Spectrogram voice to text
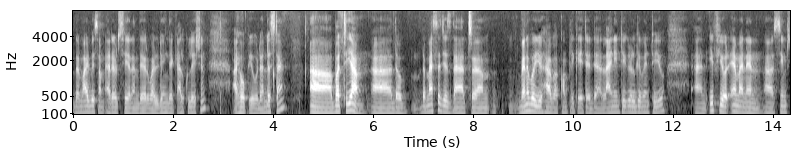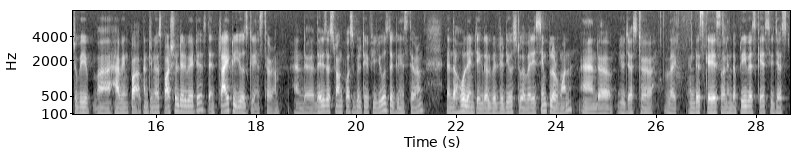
there might be some errors here and there while doing the calculation I hope you would understand. Uh, but yeah uh, the the message is that um, whenever you have a complicated uh, line integral given to you and if your m and n uh, seems to be uh, having continuous partial derivatives then try to use Green's theorem and uh, there is a strong possibility if you use the Green's theorem then the whole integral will reduce to a very simpler one and uh, you just uh, like in this case or in the previous case you just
